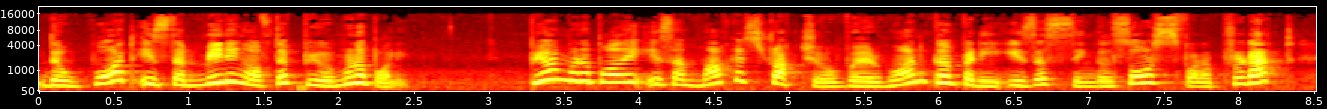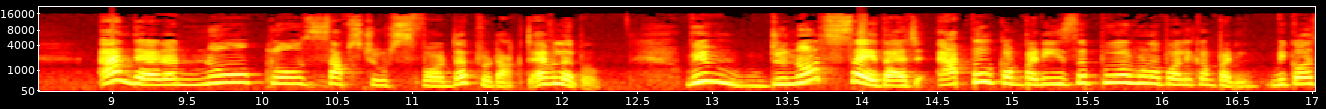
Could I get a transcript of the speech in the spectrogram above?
the what is the meaning of the pure monopoly. Pure monopoly is a market structure where one company is a single source for a product and there are no close substitutes for the product available. We do not say that apple company is a pure monopoly company because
